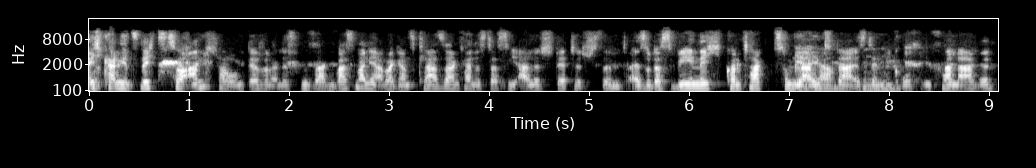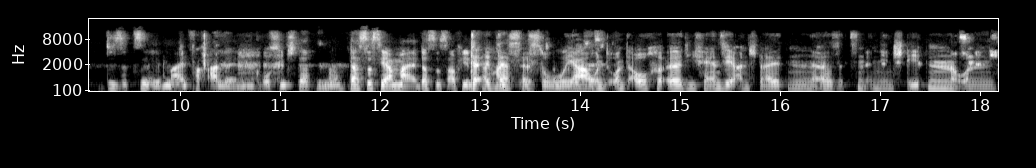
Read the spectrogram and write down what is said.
Ich kann jetzt nichts zur Anschauung der Journalisten sagen. Was man ja aber ganz klar sagen kann, ist, dass sie alle städtisch sind. Also dass wenig Kontakt zum ja, Land ja. da ist, denn mhm. die großen Verlage, die sitzen eben einfach alle in den großen Städten. Ne? Das ist ja mal, das ist auf jeden da, Fall. Das ist so, ja. Und, und auch äh, die Fernsehanstalten äh, sitzen in den Städten und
